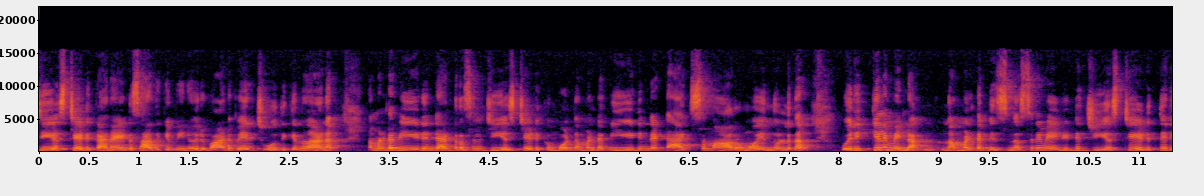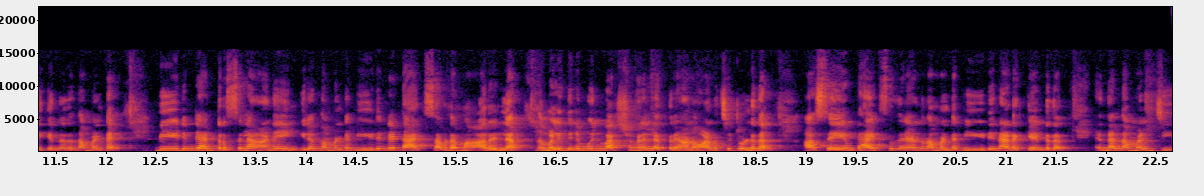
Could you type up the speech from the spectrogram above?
ജി എസ് ടി എടുക്കാനായിട്ട് സാധിക്കും. ഇനി ഒരുപാട് പേര് ചോദിക്കുന്നതാണ് നമ്മളുടെ വീടിന്റെ അഡ്രസ്സിൽ ജി എസ് ടി എടുക്കുമ്പോൾ നമ്മളുടെ വീടിന്റെ ടാക്സ് മാറുമോ എന്നുള്ളത്? ഒരിക്കലുമില്ല. നമ്മളുടെ ബിസിനസ്സിന് വേണ്ടിയിട്ട് ജി എസ് ടി എടുത്തിരിക്കുന്നത് നമ്മളുടെ വീടിന്റെ അഡ്രസ്സിലാണ് എങ്കിലും നമ്മളുടെ വീടിന്റെ ടാക്സ് അവിടെ മാറില്ല. നമ്മൾ ഇതിന് മുൻ വർഷങ്ങളിൽ എത്രയാണോ അടച്ചിട്ടുള്ളത് ആ സെയിം ടാക്സ് തന്നെയാണ് നമ്മളുടെ വീടിന് അടയ്ക്കേണ്ടത്. എന്നാൽ നമ്മൾ ജി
